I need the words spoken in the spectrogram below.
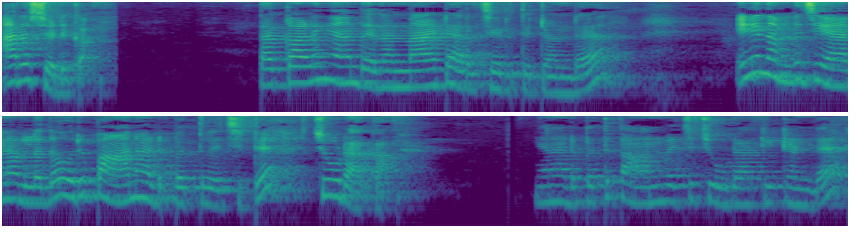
അരച്ചെടുക്കാം. തക്കാളി ഞാൻ നന്നായിട്ട് അരച്ചെടുത്തിട്ടുണ്ട്. ഇനി നമുക്ക് ചെയ്യാനുള്ളത് ഒരു പാൻ അടുപ്പത്ത് വെച്ചിട്ട് ചൂടാക്കാം. ഞാൻ അടുപ്പത്ത് പാൻ വെച്ച് ചൂടാക്കിയിട്ടുണ്ട്.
